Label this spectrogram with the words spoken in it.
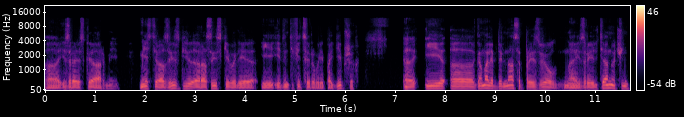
э, израильской армии. Вместе разыски, разыскивали и идентифицировали погибших. Э, и э, Гамаль Абдель-Наср произвел на израильтян очень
